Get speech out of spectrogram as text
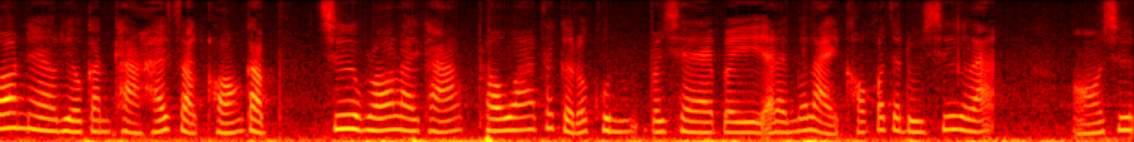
ก็แนวเดียวกันค่ะ ให้สอดคล้องกับชื่อเพราะอะไรคะ เพราะว่าถ้าเกิดว่าคุณไปแชร์ไปอะไรเมื่อไหร่เขาก็จะดูชื่อละ อ๋อชื่อ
